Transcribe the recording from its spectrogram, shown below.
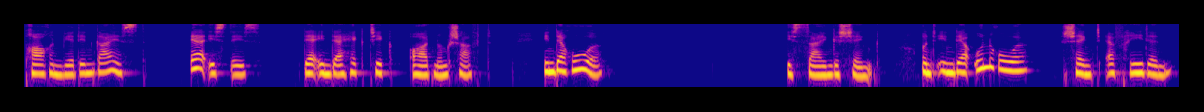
brauchen wir den Geist. Er ist es, der in der Hektik Ordnung schafft, in der Ruhe, ist sein Geschenk, und in der Unruhe schenkt er Frieden,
